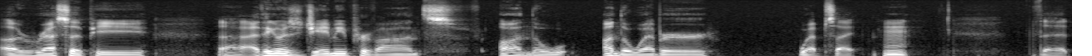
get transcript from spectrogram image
a recipe. Uh, I think it was Jamie Purviance on the on the Weber website. Hmm. That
